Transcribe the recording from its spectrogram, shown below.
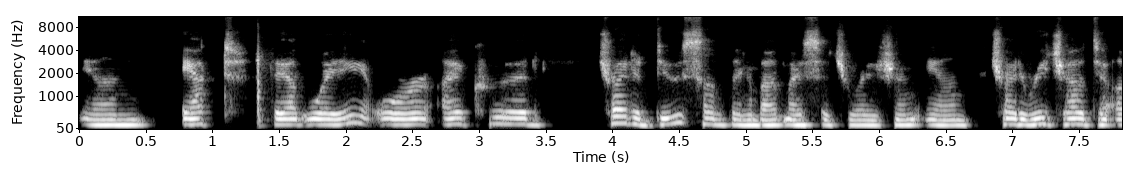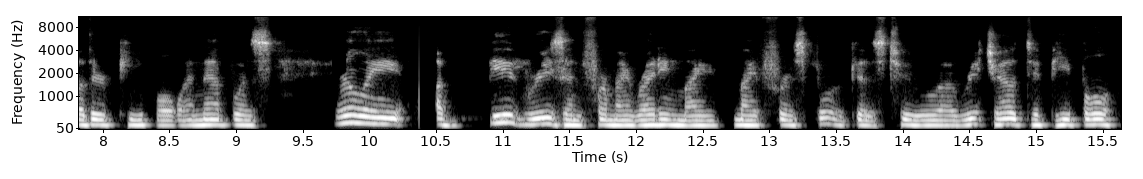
and act that way, or I could try to do something about my situation and try to reach out to other people. And that was really a big reason for my writing my my first book is to uh, reach out to people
